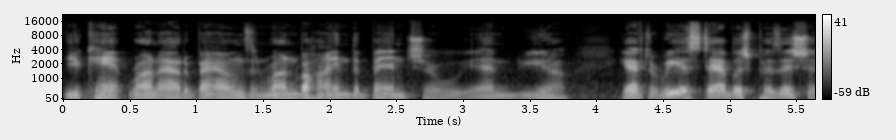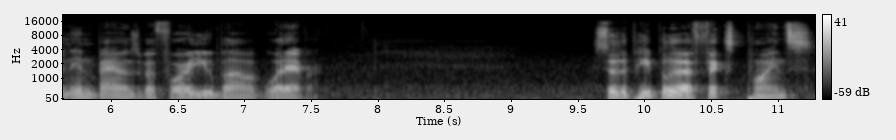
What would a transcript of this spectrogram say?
You can't run out of bounds and run behind the bench, or and you know you have to reestablish position in bounds before you blah, blah whatever. So the people who have fixed points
